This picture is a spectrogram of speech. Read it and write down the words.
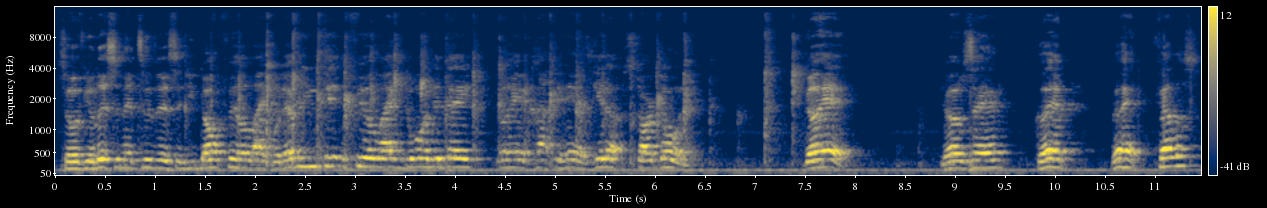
So if you're listening to this and you don't feel like whatever you didn't feel like doing today, go ahead and clap your hands. Get up. Start doing it. Go ahead. You know what I'm saying? Go ahead. Go ahead. Fellas,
